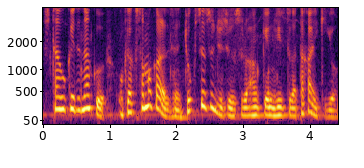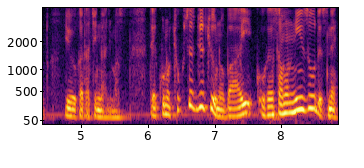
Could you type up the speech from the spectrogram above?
下請けでなくお客様からですね直接受注する案件の比率が高い企業という形になります。でこの直接受注の場合お客様のニーズをですね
